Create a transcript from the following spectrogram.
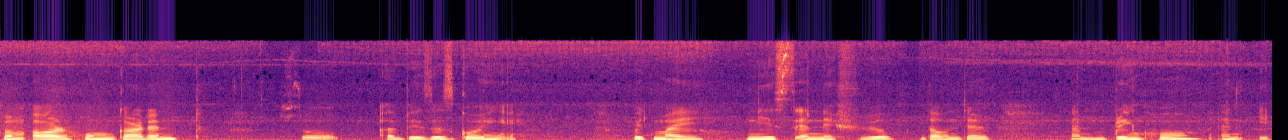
from our home garden. So I'll be just going with my niece and nephew down there and bring home and eat.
